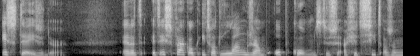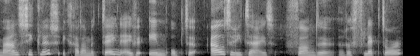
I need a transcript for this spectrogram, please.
is deze er. En het, het is vaak ook iets wat langzaam opkomt. Dus als je het ziet als een maancyclus, ik ga dan meteen even in op de autoriteit van de reflector.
